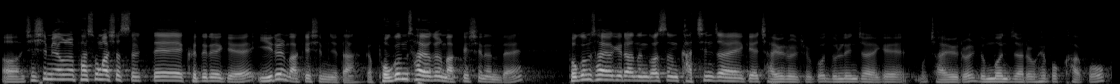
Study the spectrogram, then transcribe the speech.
어, 70명을 파송하셨을 때 그들에게 일을 맡기십니다. 그러니까 복음 사역을 맡기시는데 복음 사역이라는 것은 갇힌 자에게 자유를 주고 눌린 자에게 뭐 자유를 눈먼 자를 회복하고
